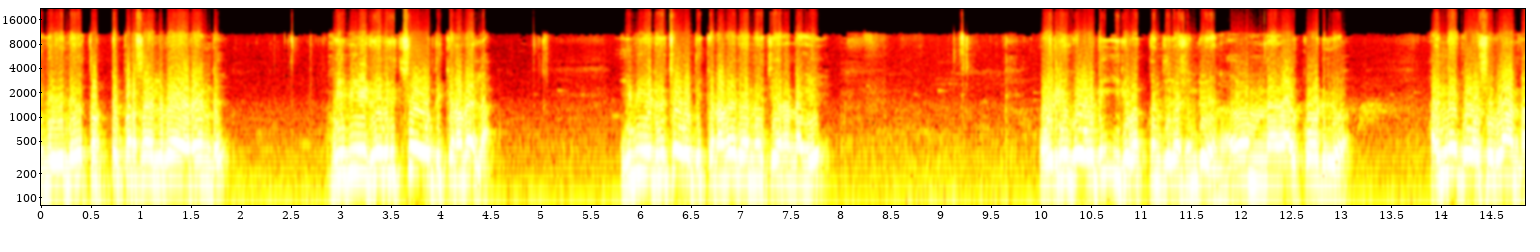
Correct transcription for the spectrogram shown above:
ഇനി ഇതിന്റെ തൊട്ടിപ്പുറ സൈഡിൽ വേറെ ഉണ്ട് ഈ വീടിന് ഇവർ ചോദിക്കണ ഈ വീടിന് ചോദിക്കണ വില എന്ന് വെച്ച് കഴിഞ്ഞിട്ടുണ്ടെങ്കിൽ ഒരു കോടി ഇരുപത്തഞ്ച് ലക്ഷം രൂപയാണ്. അത് ഒന്നേകാൽ കോടി രൂപ. അത് നെഗോഷ്യബിൾ ആണ്ട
